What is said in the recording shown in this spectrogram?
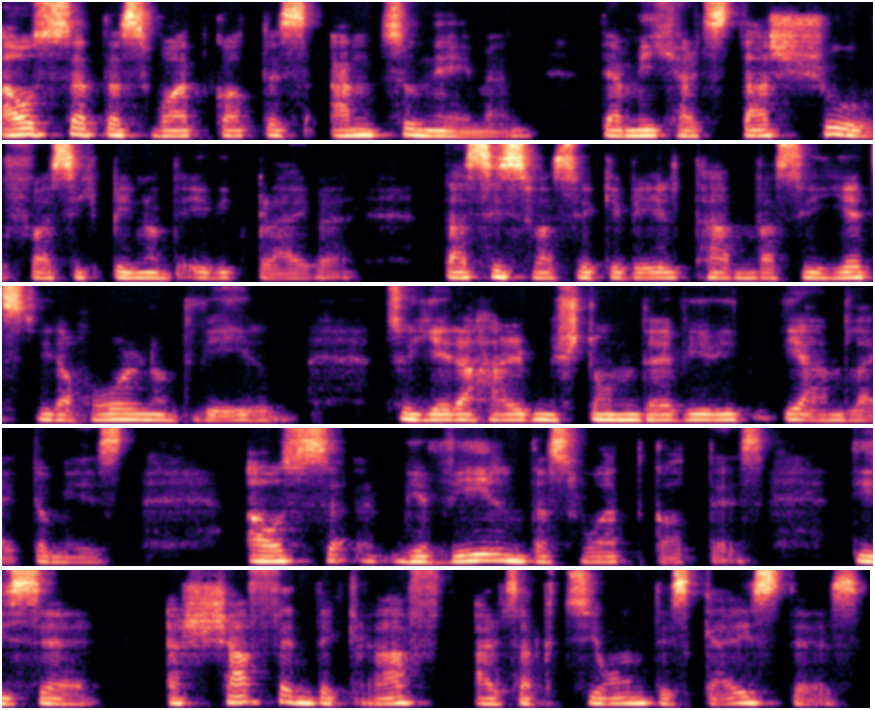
Außer das Wort Gottes anzunehmen, der mich als das schuf, was ich bin und ewig bleibe. Das ist, was wir gewählt haben, was wir jetzt wiederholen und wählen, zu jeder halben Stunde, wie die Anleitung ist. Aus, wir wählen das Wort Gottes, diese erschaffende Kraft als Aktion des Geistes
